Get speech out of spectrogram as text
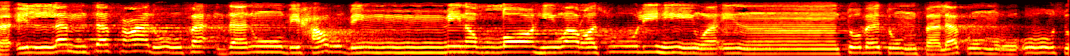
فإن لم تفعلوا فأذنوا بحرب من الله ورسوله وإن تبتم فلكم رؤوس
